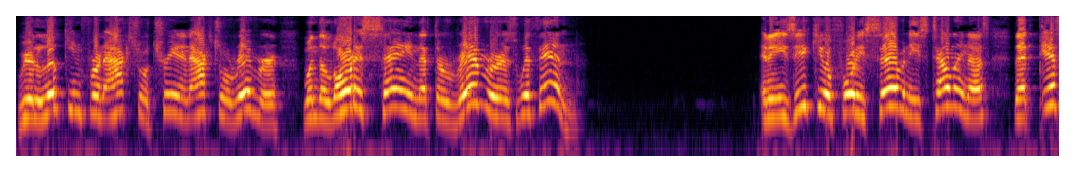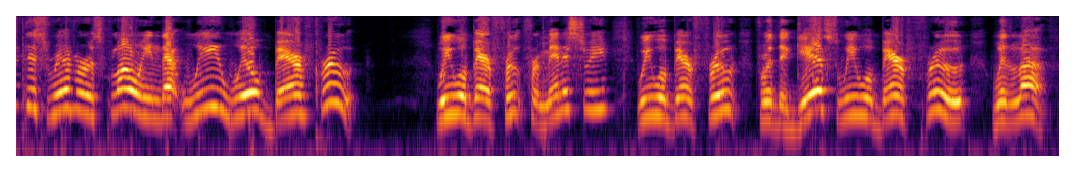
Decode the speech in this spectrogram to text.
We're looking for an actual tree and an actual river when the Lord is saying that the river is within. And in Ezekiel 47, he's telling us that if this river is flowing, that we will bear fruit. We will bear fruit for ministry. We will bear fruit for the gifts. We will bear fruit with love.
